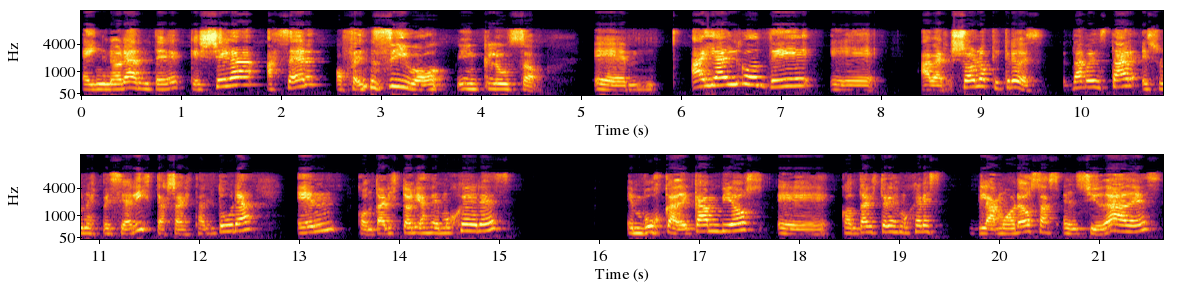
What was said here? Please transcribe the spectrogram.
e ignorante que llega a ser ofensivo incluso. Em, hay algo de, eh, a ver, yo lo que creo es, Darren Star es un especialista ya a esta altura en contar historias de mujeres, en busca de cambios, eh, contar historias de mujeres glamorosas en ciudades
